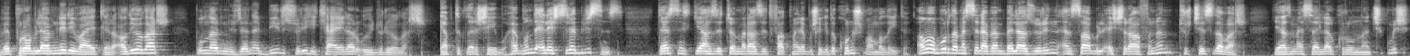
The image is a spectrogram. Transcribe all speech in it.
ve problemli rivayetleri alıyorlar. Bunların üzerine bir sürü hikayeler uyduruyorlar. Yaptıkları şey bu. Ha bunu da eleştirebilirsiniz. Dersiniz ki Hazreti Ömer Hazreti Fatma ile bu şekilde konuşmamalıydı. Ama burada mesela ben Belazuri'nin Ensabül Eşrafı'nın Türkçesi de var. Yazma Eserler Kurulu'ndan çıkmış.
